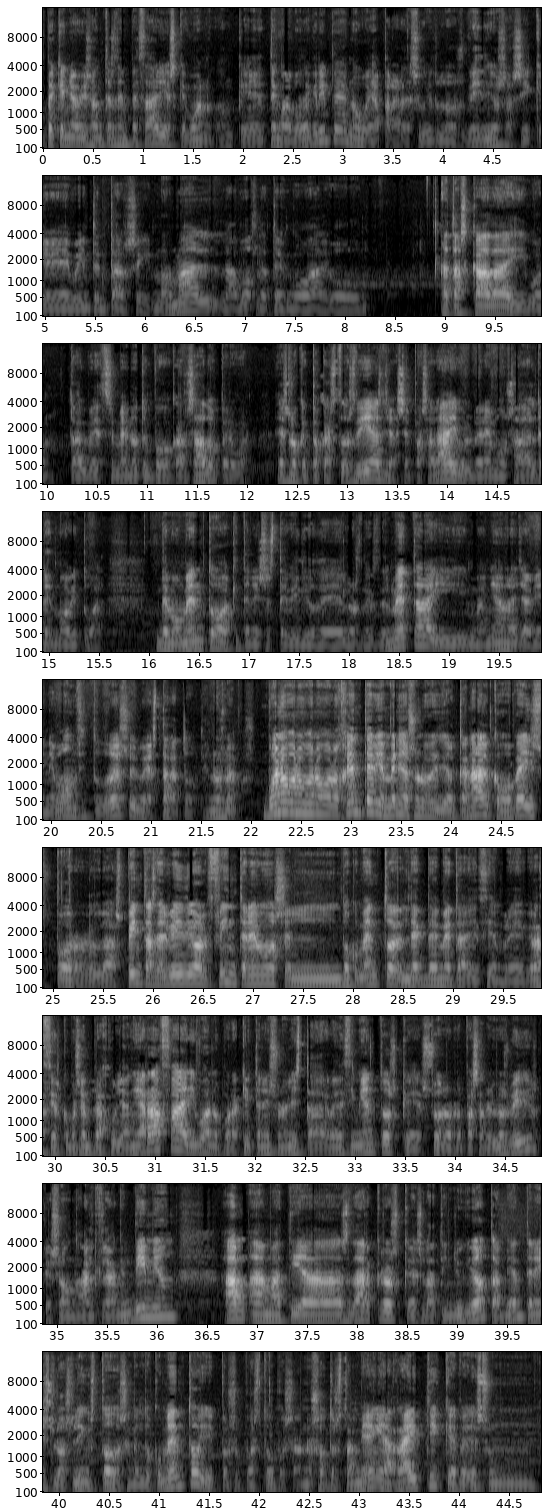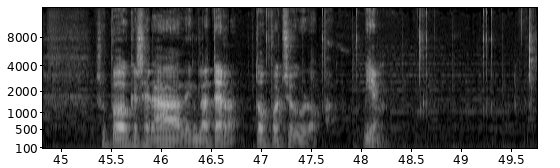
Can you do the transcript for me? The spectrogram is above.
un pequeño aviso antes de empezar y es que, bueno, aunque tengo algo de gripe, no voy a parar de subir los vídeos, así que voy a intentar seguir normal. La voz la tengo algo atascada y, bueno, tal vez me note un poco cansado, pero bueno, es lo que toca estos días, ya se pasará y volveremos al ritmo habitual. De momento, aquí tenéis este vídeo de los decks del meta y mañana ya viene Bones y todo eso y voy a estar a tope. Nos vemos. Bueno, bueno, bueno, bueno, gente, bienvenidos a un nuevo vídeo al canal. Como veis por las pintas del vídeo, al fin tenemos el documento del deck de meta de diciembre. Gracias como siempre a Julián y a Rafa. Y bueno, por aquí tenéis una lista de agradecimientos que suelo repasar en los vídeos, que son al Clan Endymion, a, a, Matías Darkross, que es Latin Yu-Gi-Oh! también. Tenéis los links todos en el documento y por supuesto pues a nosotros también y a Righty, que es un Supongo que será de Inglaterra, top 8 de Europa. Bien.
